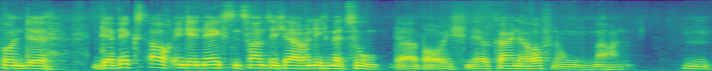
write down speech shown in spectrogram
Und äh, der wächst auch in den nächsten 20 Jahren nicht mehr zu. Da brauche ich mir keine Hoffnung machen. Hm.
